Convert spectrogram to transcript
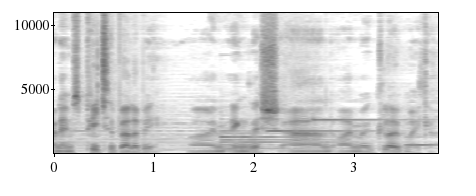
My name's Peter Bellerby. I'm English and I'm a globe maker.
